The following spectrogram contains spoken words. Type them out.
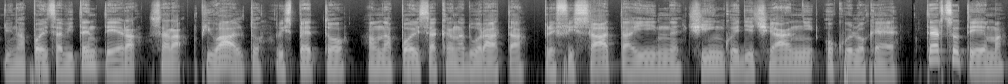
di una polizza vita intera sarà più alto rispetto a una polizza che ha una durata prefissata in 5-10 anni o quello che è. Terzo tema,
